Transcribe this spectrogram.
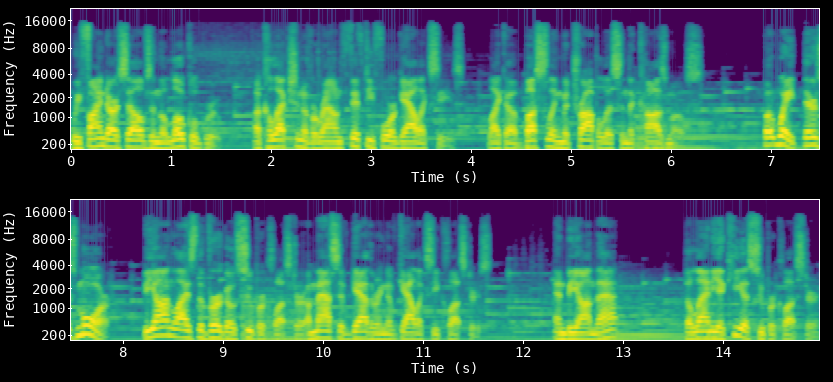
We find ourselves in the local group, a collection of around 54 galaxies, like a bustling metropolis in the cosmos. But wait, there's more! Beyond lies the Virgo supercluster, a massive gathering of galaxy clusters. And beyond that, the Laniakea supercluster,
